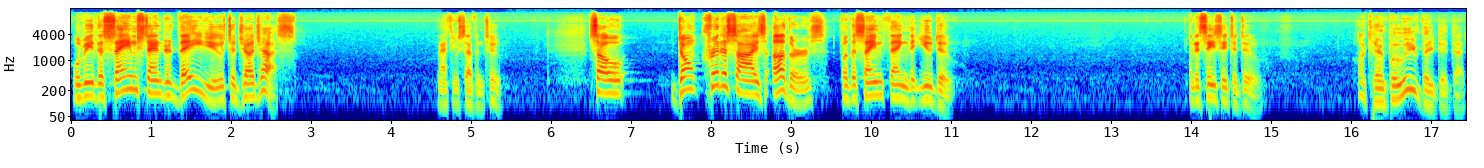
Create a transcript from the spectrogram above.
will be the same standard they use to judge us. Matthew 7 2. So don't criticize others for the same thing that you do. And it's easy to do. I can't believe they did that.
